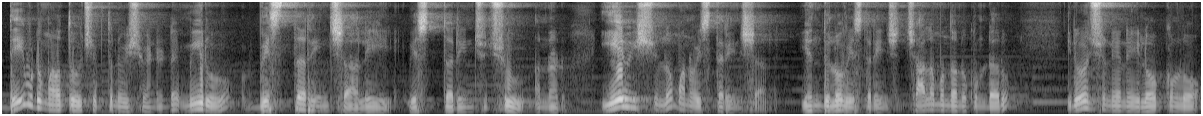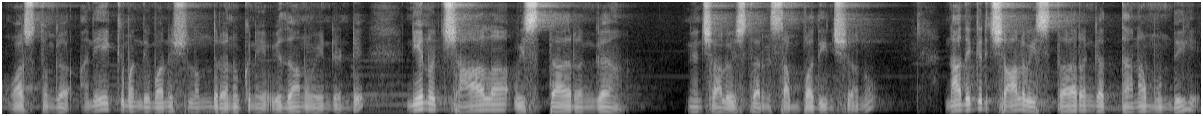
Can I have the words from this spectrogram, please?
దేవుడు మనతో చెప్తున్న విషయం ఏంటంటే మీరు విస్తరించాలి విస్తరించుచు అన్నాడు. ఏ విషయంలో మనం విస్తరించాలి? ఎందులో విస్తరించి? చాలామంది అనుకుంటారు ఈరోజు నేను ఈ లోకంలో వాస్తవంగా అనేక మంది మనుషులందరూ అనుకునే విధానం ఏంటంటే నేను చాలా విస్తారంగా నేను చాలా విస్తారంగా సంపాదించాను. నా దగ్గర చాలా విస్తారంగా ధనం ఉంది.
